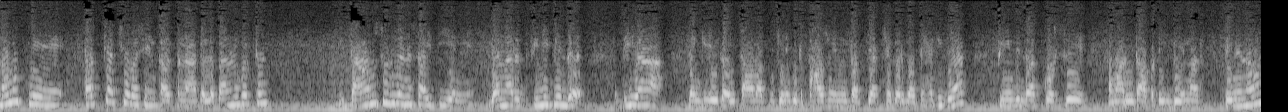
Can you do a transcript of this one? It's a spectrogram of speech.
නමුත් මේ ප්‍රත්‍යක්ෂ වශයෙන් කල්පනා කරලා බලනකොට ඉතාම සුළු වෙනසයි තියෙන්නේ දැන් අර පිනිපින්ද දිහා දැන් ඒක ඉතාමත් කෙනෙකුට පහසුවෙන් ප්‍රත්‍යක්ෂ කරගත හැකි දෙයක් පිනිපින්දක් ඔස්සේ සමහර විට අපිට ඉබේම පෙනෙනවා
